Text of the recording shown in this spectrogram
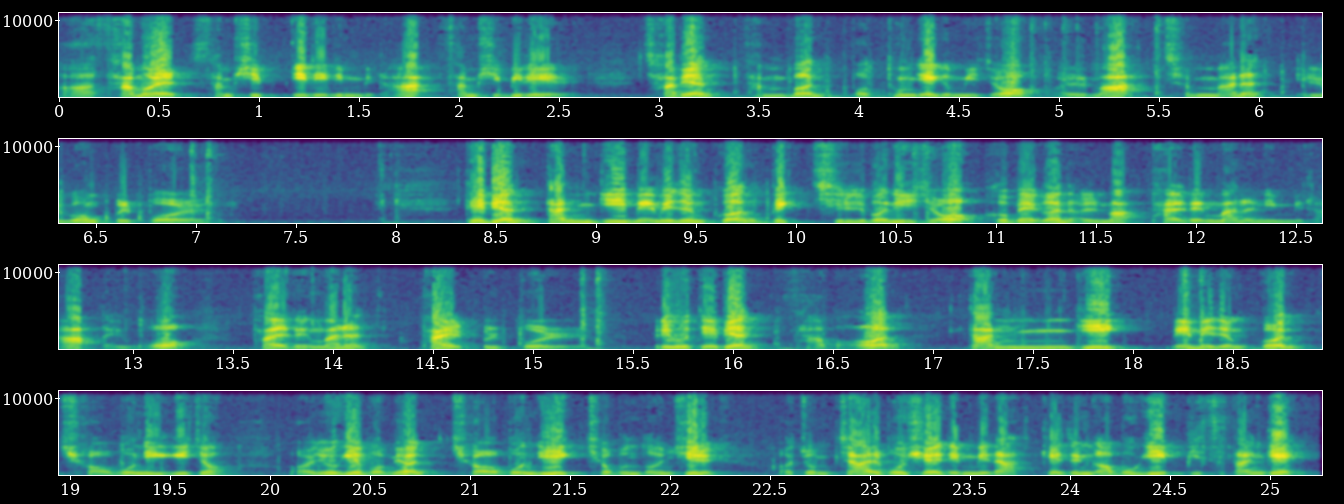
어, 3월 31일입니다. 31일. 차변 3번 보통 예금이죠. 얼마? 천만원 10뿔뿔. 대변 단기 매매정권 107번이죠. 금액은 얼마? 800만원입니다. 그리고 800만원 8뿔뿔. 그리고 대변 4번 단기 매매정권 처분이익이죠. 어, 여기에 보면 처분이익, 처분손실 어, 좀 잘 보셔야 됩니다. 계정 과목이 비슷한 게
